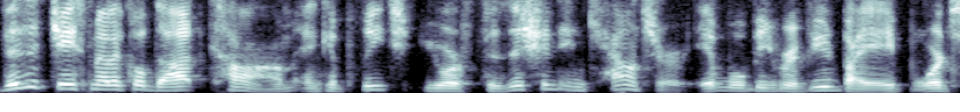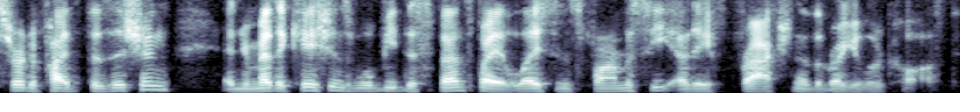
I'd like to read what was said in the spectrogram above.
Visit jasemedical.com and complete your physician encounter. It will be reviewed by a board certified physician, and your medications will be dispensed by a licensed pharmacy at a fraction of the regular cost.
